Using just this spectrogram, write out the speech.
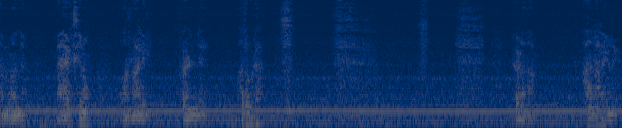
நம்ம வந்து மேக்சிமம் ஒரு நாளைக்கு ரெண்டு அதை விட எழுதான் அதனால எனக்கு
